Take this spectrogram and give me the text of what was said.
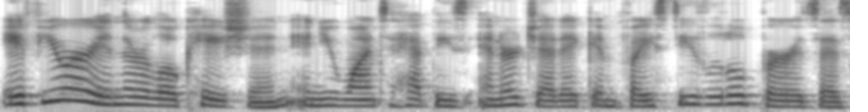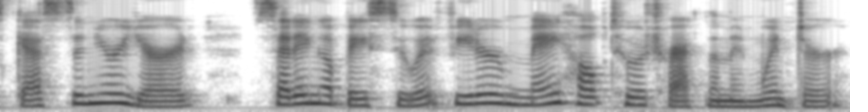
If you are in their location and you want to have these energetic and feisty little birds as guests in your yard, setting up a suet feeder may help to attract them in winter,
